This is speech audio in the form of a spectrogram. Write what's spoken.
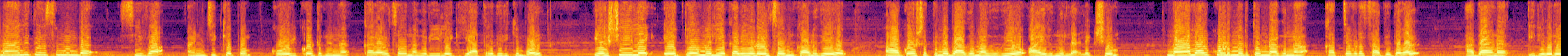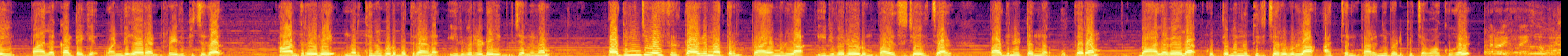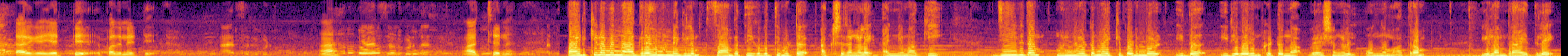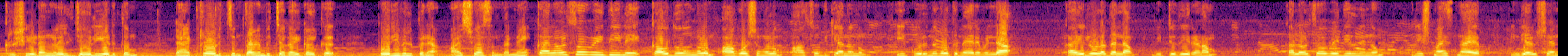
നാല് ദിവസം മുമ്പ് ശിവ അഞ്ചിക്കൊപ്പം കോഴിക്കോട്ട് നിന്ന് കലോത്സവ നഗരിയിലേക്ക് യാത്ര തിരിക്കുമ്പോൾ ഏഷ്യയിലെ ഏറ്റവും വലിയ കരയുടെ ഉത്സവം കാണുകയോ ആഘോഷത്തിന്റെ ഭാഗമാകുകയോ ആയിരുന്നില്ല ലക്ഷ്യം. നാലാൾ കൂടുന്നിടത്തുണ്ടാകുന്ന കച്ചവട സാധ്യതകൾ. അതാണ് ഇരുവരെയും പാലക്കാട്ടേക്ക് വണ്ടി കയറാൻ പ്രേരിപ്പിച്ചത്. ആന്ധ്രയിലെ നിർധന കുടുംബത്തിലാണ് ഇരുവരുടെയും ജനനം. പതിനഞ്ച് വയസ്സിൽ താഴെ മാത്രം പ്രായമുള്ള ഇരുവരോടും വയസ്സ് ചോദിച്ചാൽ പതിനെട്ടെന്ന് ഉത്തരം. ബാലവേല കുറ്റമെന്ന് തിരിച്ചറിവുള്ള അച്ഛൻ പറഞ്ഞു പഠിപ്പിച്ച വാക്കുകൾ. പഠിക്കണമെന്ന് ആഗ്രഹമുണ്ടെങ്കിലും സാമ്പത്തിക ബുദ്ധിമുട്ട് അക്ഷരങ്ങളെ അന്യമാക്കി. ജീവിതം മുന്നോട്ട് നയിക്കപ്പെടുമ്പോൾ ഇത് ഇരുവരും കെട്ടുന്ന വേഷങ്ങളിൽ ഒന്ന് മാത്രം. ഇളം പ്രായത്തിലെ കൃഷിയിടങ്ങളിൽ ജോലിയെടുത്തും ട്രാക്ടർ ഓടിച്ചും തഴമ്പിച്ച കൈകൾക്ക് പൊരി വിൽപ്പന ആശ്വാസം തന്നെ. കലോത്സവ വേദിയിലെ കൗതുകങ്ങളും ആഘോഷങ്ങളും ആസ്വദിക്കാനൊന്നും ഈ കുരുന്നുകൾക്ക് നേരമില്ല. കയ്യിലുള്ളതെല്ലാം വിറ്റുതീരണം. കലോത്സവ വേദിയിൽ നിന്നും ഗ്രീഷ്മൈസ് നായർ ഇന്ത്യ വിഷൻ.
